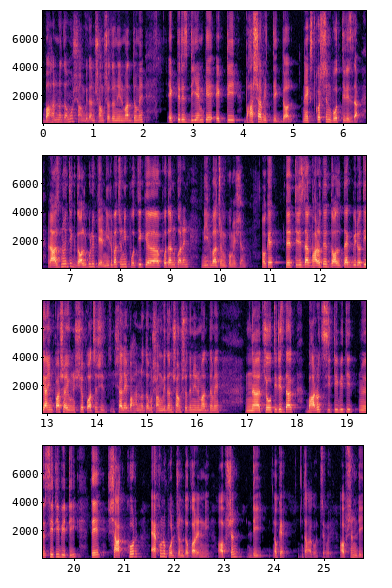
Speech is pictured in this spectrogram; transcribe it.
বাহান্নতম সংবিধান সংশোধনীর মাধ্যমে একত্রিশ ডিএমকে একটি ভাষাভিত্তিক দল। নেক্সট কোশ্চেন বত্রিশ দাগ। রাজনৈতিক দলগুলিকে নির্বাচনী প্রতীক প্রদান করেন নির্বাচন কমিশন। ওকে তেত্রিশ দাগ। ভারতের দলত্যাগ বিরোধী আইন পাশ হয় উনিশশো পঁচাশি সালে বাহান্নতম সংবিধান সংশোধনীর মাধ্যমে। চৌত্রিশ দাগ ভারত সিটিবিটি সিটিবিটিতে স্বাক্ষর এখনও পর্যন্ত করেননি। অপশান ডি ওকে দাগ হচ্ছে ভাই অপশান ডি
